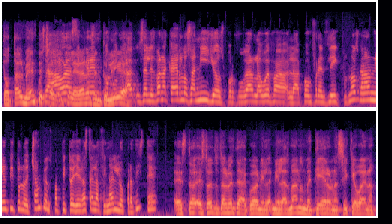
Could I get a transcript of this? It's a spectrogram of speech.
Totalmente, o sea, ganas en tu liga. se les van a caer los anillos por jugar la UEFA, la Conference League. Pues no has ganado ni un título de Champions, papito. Llegaste a la final y lo perdiste. Estoy, totalmente de acuerdo, ni, las manos metieron, así que bueno,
